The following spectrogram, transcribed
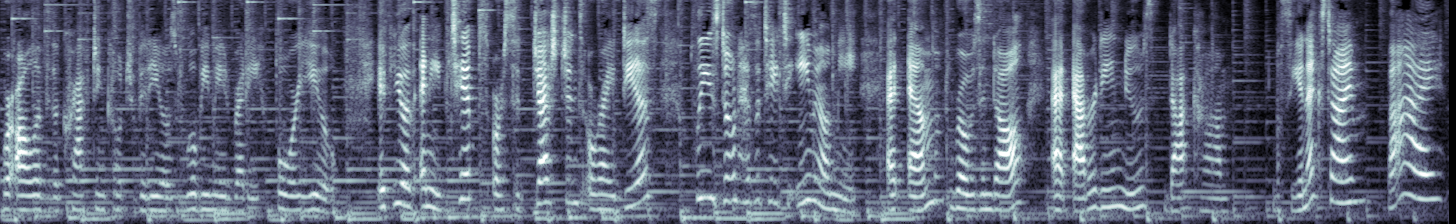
where all of the Crafting Coach videos will be made ready for you. If you have any tips or suggestions or ideas, please don't hesitate to email me at mrosendahl at aberdeennews.com. We'll see you next time. Bye.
